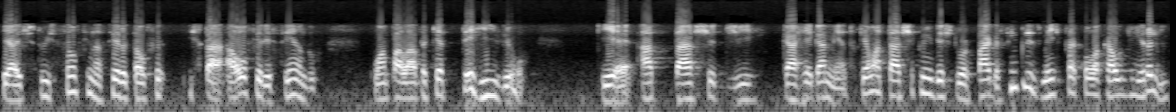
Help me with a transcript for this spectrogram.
se a instituição financeira está, está oferecendo uma palavra que é terrível, que é a taxa de carregamento, que é uma taxa que o investidor paga simplesmente para colocar o dinheiro ali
